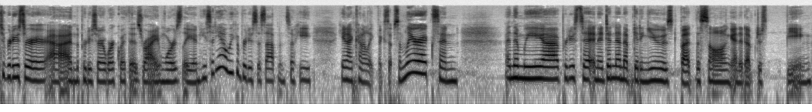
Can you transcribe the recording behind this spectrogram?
To producer uh, and the producer I work with is Ryan Worsley, and he said, "Yeah, we could produce this up." And so he, he and I kind of like fixed up some lyrics, and and then we uh, produced it, and it didn't end up getting used, but the song ended up just being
